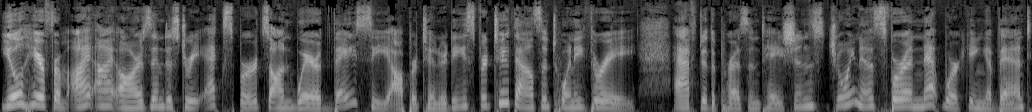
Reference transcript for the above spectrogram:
You'll hear from IIR's industry experts on where they see opportunities for 2023. After the presentations, join us for a networking event,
